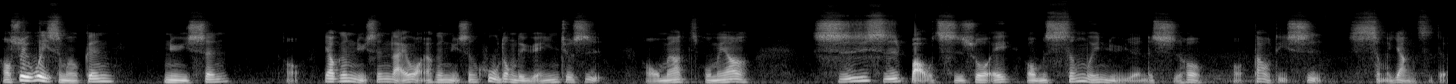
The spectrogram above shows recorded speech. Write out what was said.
哦，所以为什么跟女生哦，要跟女生来往，要跟女生互动的原因，就是哦，我们要我们要时时保持说，哎，我们身为女人的时候。哦，到底是什么样子的？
